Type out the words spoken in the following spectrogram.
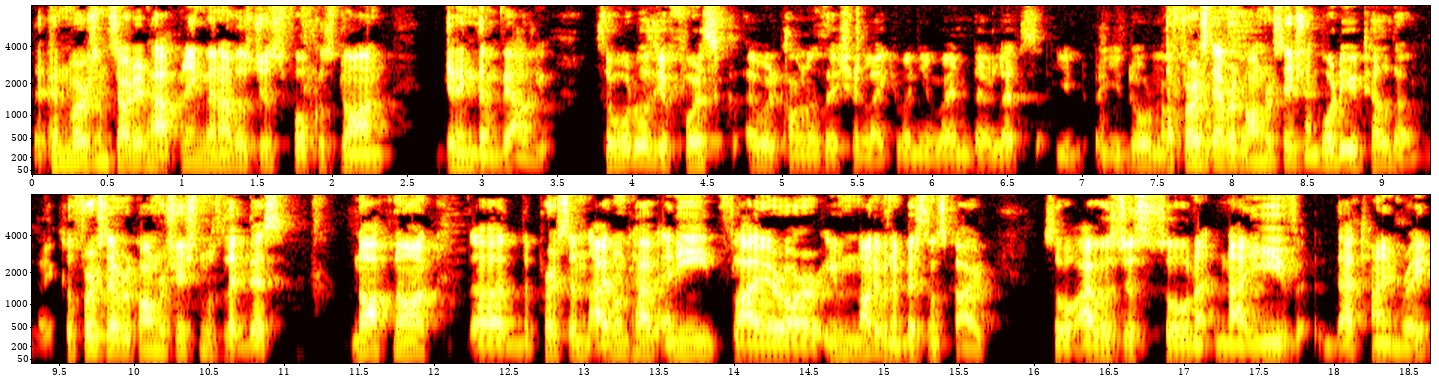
the conversion started happening when i was just focused on giving them value So, what was your first ever conversation like when you went there? Let's you you don't know The first ever conversation? What do you tell them? Like, So first ever conversation was like this: knock knock. Uh, the person I don't have any flyer or even not even a business card. So I was just so na- naive that time, right?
